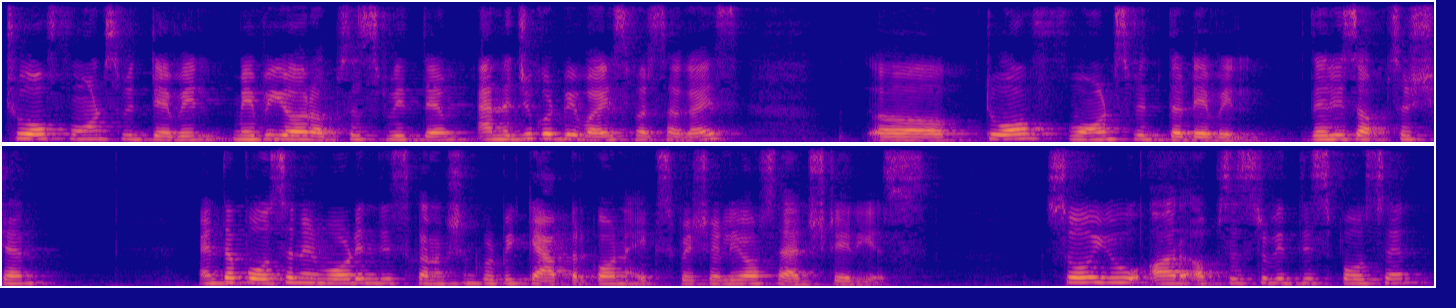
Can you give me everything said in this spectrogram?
two of wands with devil. Maybe you're obsessed with them. Energy could be vice versa, guys. Uh, two of wands with the devil. There is obsession. And the person involved in this connection could be Capricorn, especially or Sagittarius. So you are obsessed with this person.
